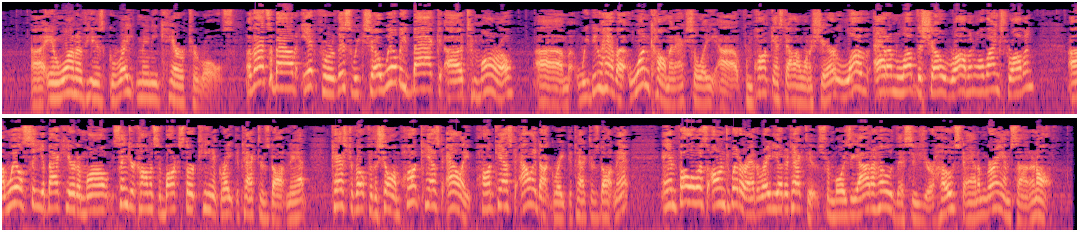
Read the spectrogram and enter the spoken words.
in one of his great many character roles. Well, that's about it for this week's show. We'll be back tomorrow um, we do have a one comment actually uh, from Podcast Al I want to share. Love Adam, love the show, Robin. Well, thanks, Robin. Um, we'll see you back here tomorrow. Send your comments to box13 at greatdetectives.net. Cast your vote for the show on Podcast Alley, podcastalley.greatdetectives.net. And follow us on Twitter at Radio Detectives. From Boise, Idaho, this is your host, Adam Graham, signing off.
